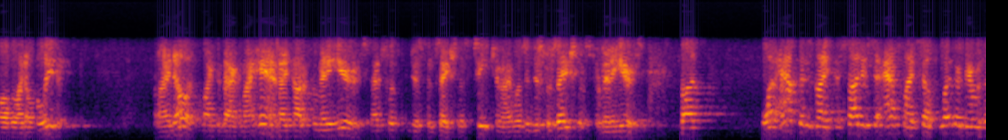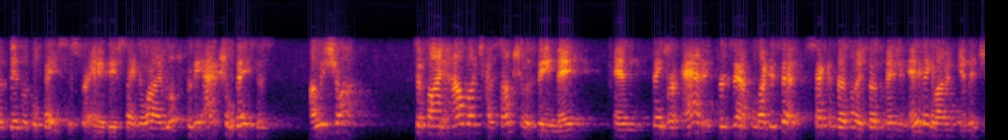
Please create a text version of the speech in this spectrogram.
although I don't believe it. I know it like the back of my hand. I taught it for many years. That's what dispensationalists teach, and I was a dispensationalist for many years. But what happened is I decided to ask myself whether there was a biblical basis for any of these things. And when I looked for the actual basis, I was shocked to find how much assumption was being made and things are added. For example, like I said, Second Thessalonians doesn't mention anything about an image.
